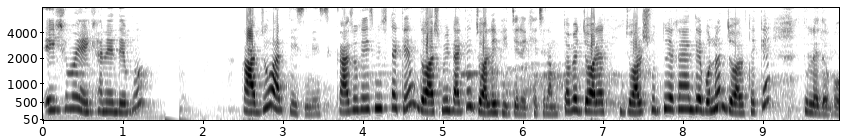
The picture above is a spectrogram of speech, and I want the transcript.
এই সময় এখানে দেব কাজু আর কিশমিশ। কাজু কিশমিশটাকে দশ মিনিট আগে জলে ভিজে রেখেছিলাম। তবে জলে, জল শুদ্ধ এখানে দেবো না, জল থেকে তুলে দেবো।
